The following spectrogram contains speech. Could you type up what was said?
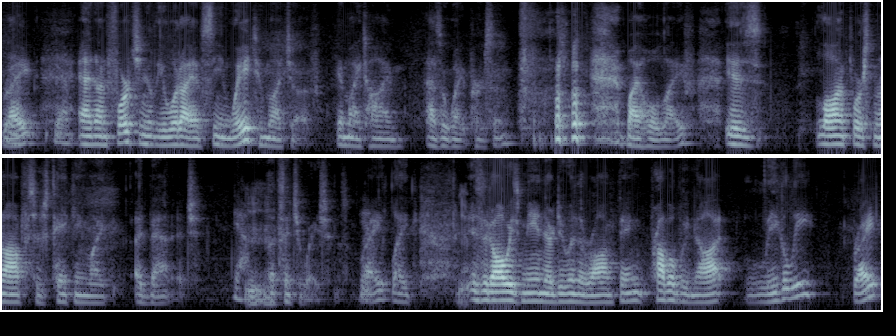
right? yeah. And unfortunately, what I have seen way too much of in my time as a white person, my whole life, is law enforcement officers taking like advantage Yeah. of situations, Yeah. right? Like, Yeah. is it always mean they're doing the wrong thing? Probably not legally, right?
